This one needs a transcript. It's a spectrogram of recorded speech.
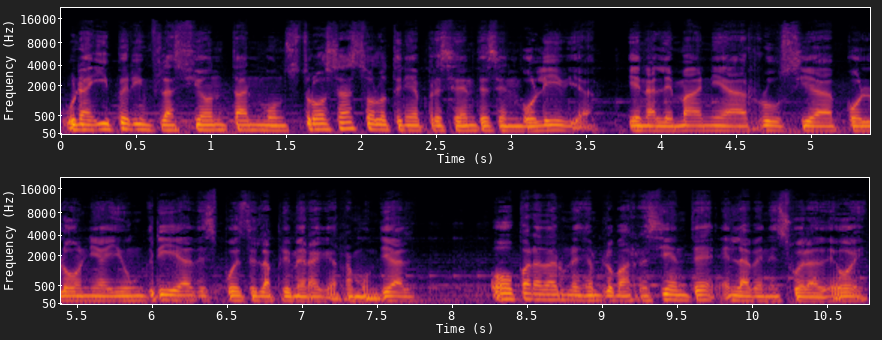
Una hiperinflación tan monstruosa solo tenía precedentes en Bolivia, y en Alemania, Rusia, Polonia y Hungría después de la Primera Guerra Mundial. O para dar un ejemplo más reciente, en la Venezuela de hoy.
